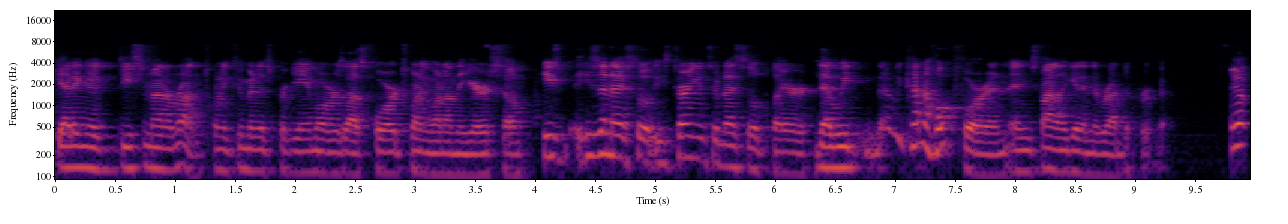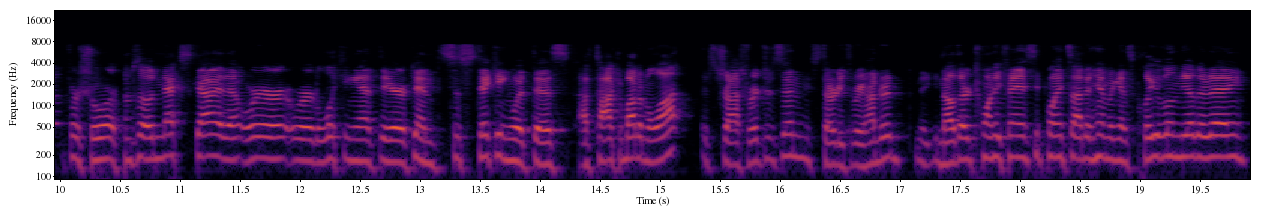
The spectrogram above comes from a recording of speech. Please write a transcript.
getting a decent amount of run, 22 minutes per game over his last four, 21 on the year. So he's he's a nice little he's turning into a nice little player that we that we kind of hope for, and, and he's finally getting the run to prove it. Yep, for sure. So next guy that we're we're looking at there, again, just sticking with this, I've talked about him a lot. It's Josh Richardson. He's 3,300. Another 20 fantasy points out of him against Cleveland the other day.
